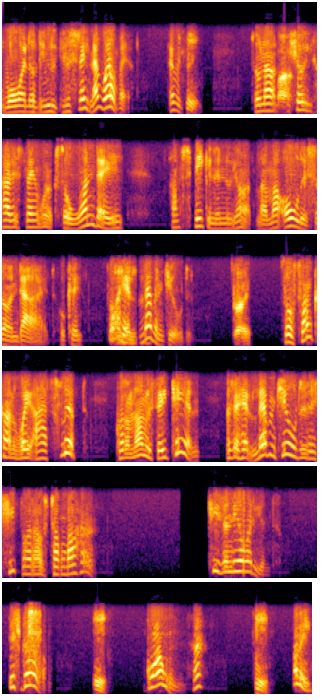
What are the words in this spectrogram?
ward of the New State, not welfare, everything. So now wow. to show you how this thing works. So one day, I'm speaking in New York. Now my oldest son died. Okay, so I had mm-hmm. eleven children. Right. So some kind of way I slipped because I normally say ten. I said I had eleven children, and she thought I was talking about her. She's in the audience. This girl, mm. Grown, huh? Mm. I mean,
